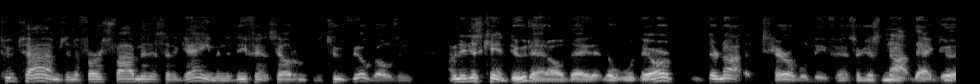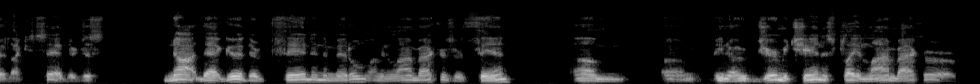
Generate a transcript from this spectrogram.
two times in the first five minutes of the game, and the defense held them to two field goals. And I mean, they just can't do that all day. They are they're not a terrible defense. They're just not that good. Like you said, they're just not that good. They're thin in the middle. I mean, linebackers are thin. Um, um, you know, Jeremy Chinn is playing linebacker or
